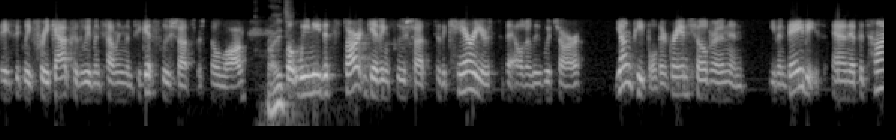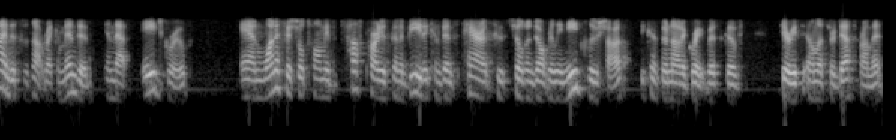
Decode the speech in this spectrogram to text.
basically freak out because we've been telling them to get flu shots for so long. Right. But we need to start giving flu shots to the carriers to the elderly, which are young people, their grandchildren, and even babies. And at the time, this was not recommended in that age group. And one official told me the tough part is going to be to convince parents whose children don't really need flu shots because they're not at great risk of serious illness or death from it.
